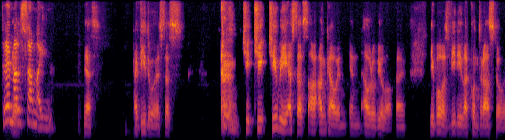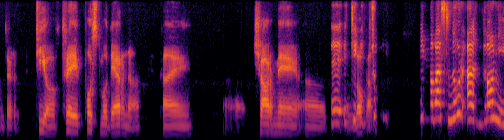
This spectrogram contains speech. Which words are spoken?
tre yes. malsama in. Yes. Kaj vidu estas ci ci ciui estas ancao in in Aurovilo, okay? vi povas vidi la contrasto inter tio tre postmoderna kai uh, eh, charme uh, eh, ti, loca. Ci, mi povas nur aldoni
